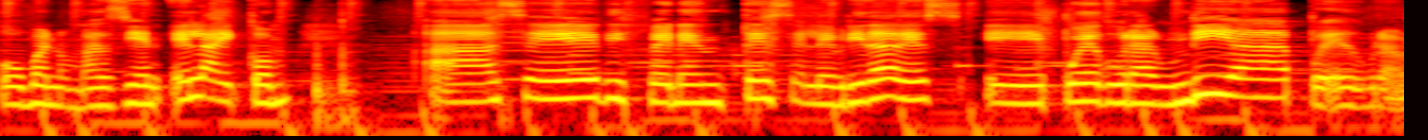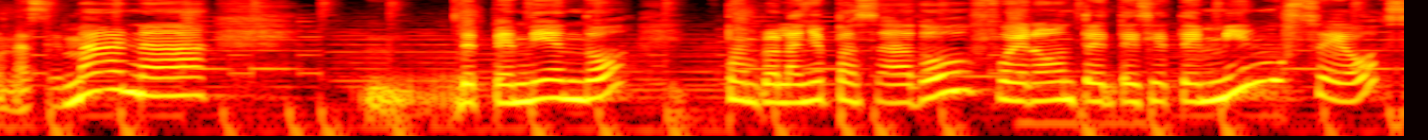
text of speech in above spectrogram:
o bueno, más bien el ICOM, hace diferentes celebridades. Eh, puede durar un día, puede durar una semana, mm, dependiendo. Por ejemplo, el año pasado fueron 37 mil museos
